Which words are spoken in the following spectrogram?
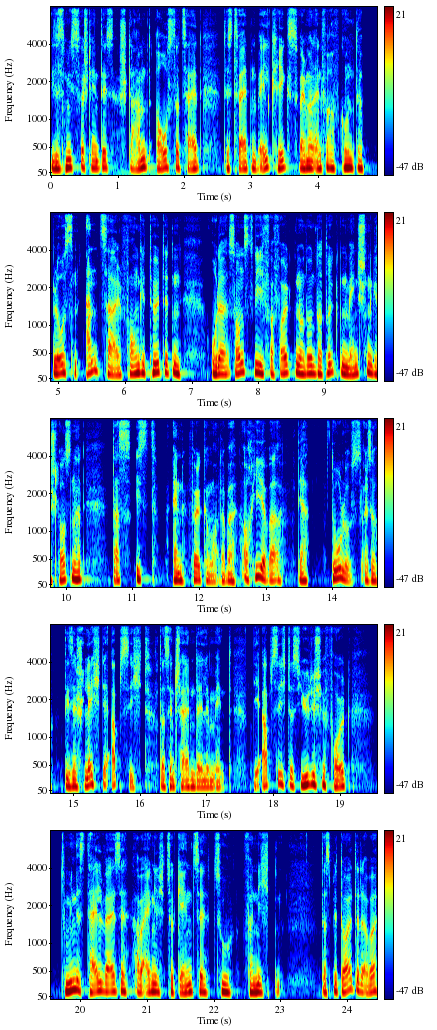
Dieses Missverständnis stammt aus der Zeit des Zweiten Weltkriegs, weil man einfach aufgrund der bloßen Anzahl von getöteten oder sonst wie verfolgten und unterdrückten Menschen geschlossen hat, das ist ein Völkermord. Aber auch hier war der Dolus, also diese schlechte Absicht, das entscheidende Element. Die Absicht, das jüdische Volk zumindest teilweise, aber eigentlich zur Gänze zu vernichten. Das bedeutet aber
